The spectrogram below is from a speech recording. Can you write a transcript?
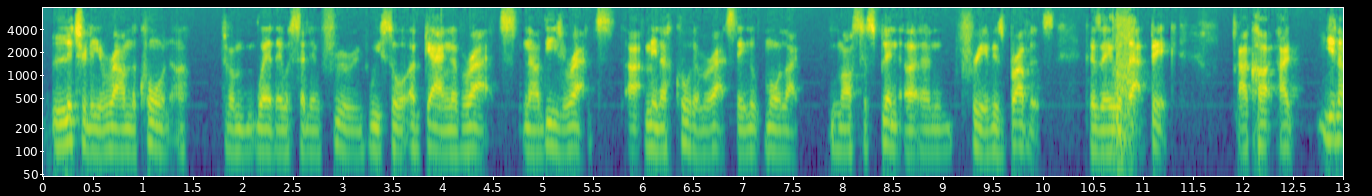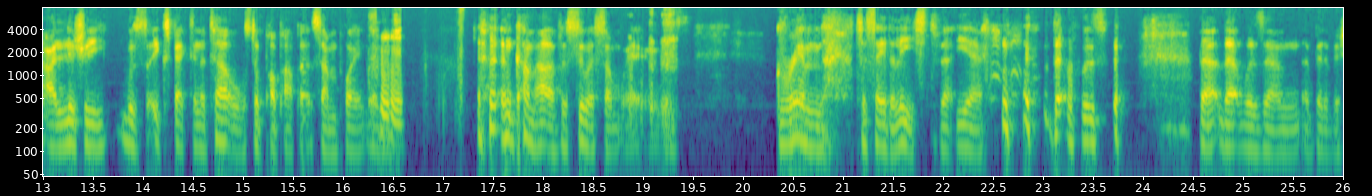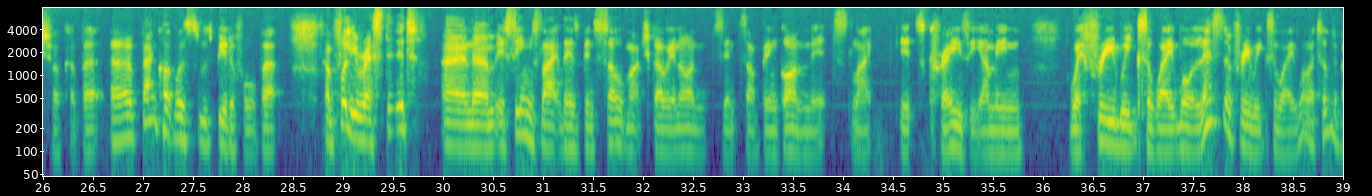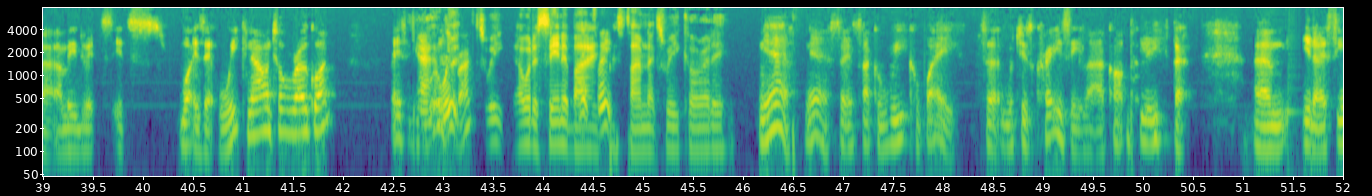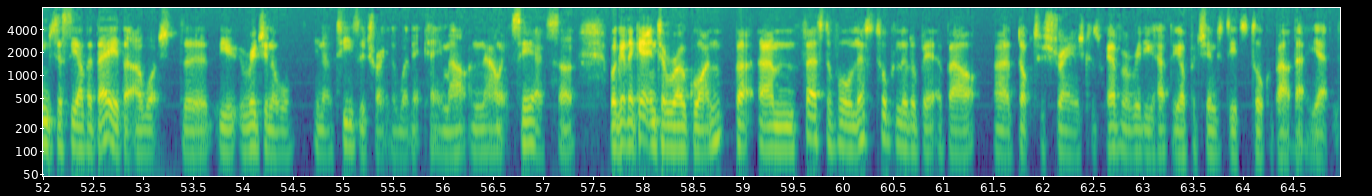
literally around the corner from where they were selling food, we saw a gang of rats. Now these rats, I mean, I call them rats. They look more like Master Splinter and three of his brothers because they were that big. I can't. I you know I literally was expecting the turtles to pop up at some point and, and come out of the sewer somewhere. It was grim to say the least. But yeah, that was that that was um, a bit of a shocker. But uh, Bangkok was was beautiful. But I'm fully rested, and um, it seems like there's been so much going on since I've been gone. It's like it's crazy. I mean, we're three weeks away. Well, less than three weeks away. What am I talking about? I mean, it's it's what is it? A week now until Rogue One. Basically, yeah, a week. Right? Next week. I would have seen it by this time next week already. Yeah, yeah. So it's like a week away so, which is crazy. Like I can't believe that. Um, you know, it seems just the other day that I watched the the original you know teaser trailer when it came out, and now it's here. So we're going to get into Rogue One, but um, first of all, let's talk a little bit about uh, Doctor Strange because we haven't really had the opportunity to talk about that yet.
